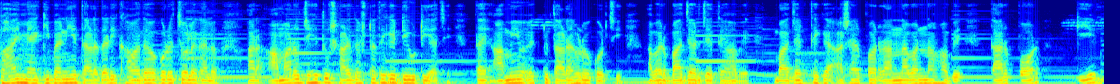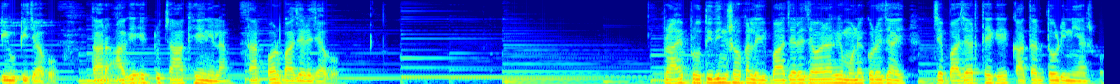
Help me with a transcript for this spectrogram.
ভাই ম্যাগি বানিয়ে তাড়াতাড়ি খাওয়া দাওয়া করে চলে গেল। আর আমারও যেহেতু সাড়ে দশটা থেকে ডিউটি আছে, তাই আমিও একটু তাড়াহুড়ো করছি। আবার বাজার যেতে হবে। বাজার থেকে আসার পর রান্না বান্না হবে। তারপর গিয়ে ডিউটি যাব। তার আগে একটু চা খেয়ে নিলাম, তারপর বাজারে যাব। প্রায় প্রতিদিন সকালেই বাজারে যাওয়ার আগে মনে করে যাই যে বাজার থেকে কাতার দড়ি নিয়ে আসব।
